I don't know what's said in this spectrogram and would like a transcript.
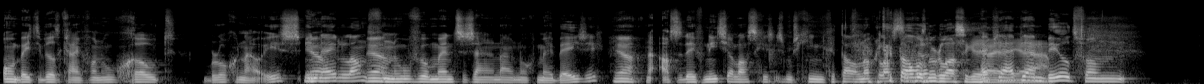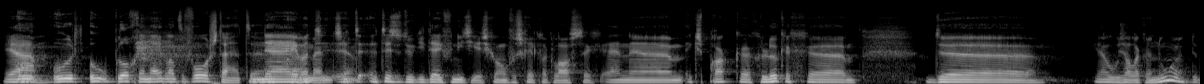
om een beetje beeld te krijgen van hoe groot blog nou is in ja. Nederland. Ja. Van hoeveel mensen zijn er nou nog mee bezig. Ja. Nou, als de definitie al lastig is, is misschien getal nog lastiger. getal was nog lastiger, Heb, je, heb jij een beeld van ja. Hoe, hoe, het, hoe blog in Nederland ervoor staat. Uh, nee, want het, het, is natuurlijk, die definitie is gewoon verschrikkelijk lastig. En uh, ik sprak uh, gelukkig uh, de, ja, hoe zal ik er noemen? De,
